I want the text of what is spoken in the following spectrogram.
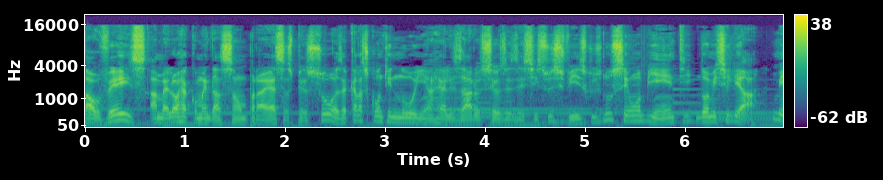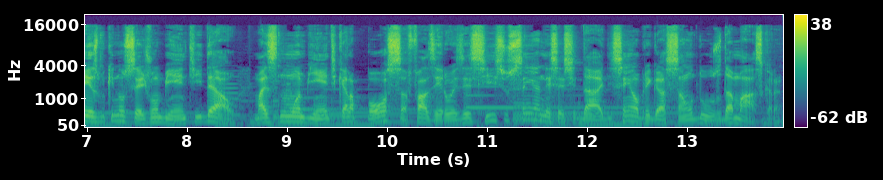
Talvez a melhor recomendação para essas pessoas é que elas continuem a realizar os seus exercícios físicos no seu ambiente domiciliar, mesmo que não seja um ambiente ideal, mas num ambiente que ela possa fazer o exercício sem a necessidade, sem a obrigação do uso da máscara.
